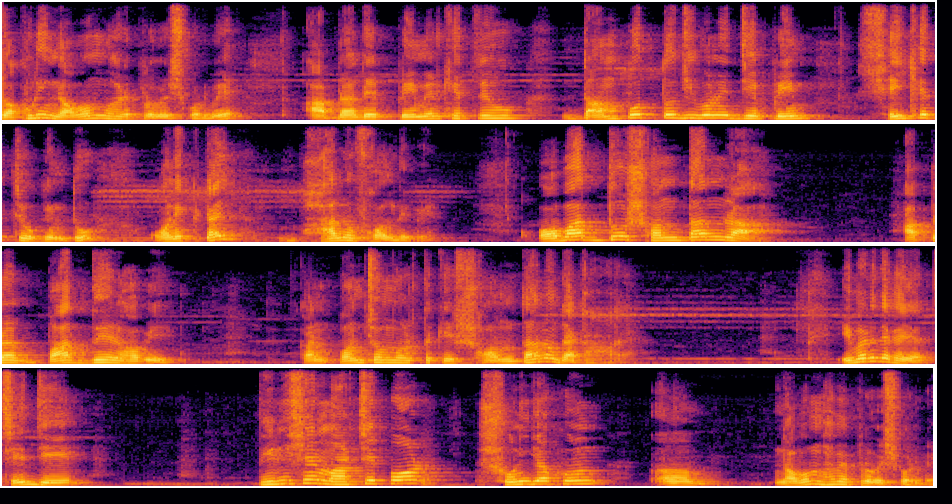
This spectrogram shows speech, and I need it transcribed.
যখনই নবম ঘরে প্রবেশ করবে, আপনাদের প্রেমের ক্ষেত্রে হোক দাম্পত্য জীবনের যে প্রেম, সেই ক্ষেত্রেও কিন্তু অনেকটাই ভালো ফল দেবে। অবাধ্য সন্তানরা আপনার বাধ্যের হবে, কারণ পঞ্চম ঘর থেকে সন্তানও দেখা হয়। এবারে দেখা যাচ্ছে যে, তিরিশে মার্চের পর শনি যখন নবমভাবে প্রবেশ করবে,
